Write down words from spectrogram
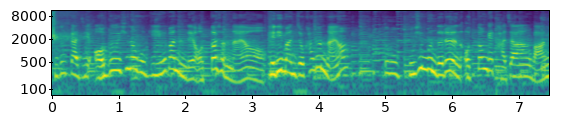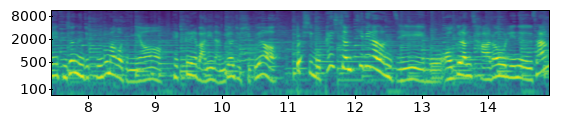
지금까지 어그 신어보기 해봤는데 어떠셨나요? 대리만족 하셨나요? 또뭐 보신 분들은 어떤 게 가장 마음에 드셨는지 궁금하거든요. 댓글에 많이 남겨주시고요. 혹시 뭐 패션 팁이라든지 뭐 어그랑 잘 어울리는 의상,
